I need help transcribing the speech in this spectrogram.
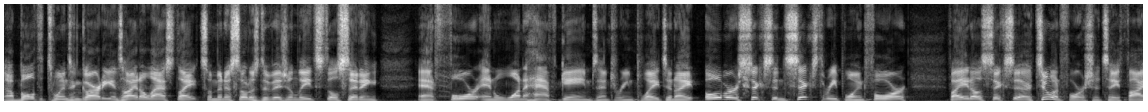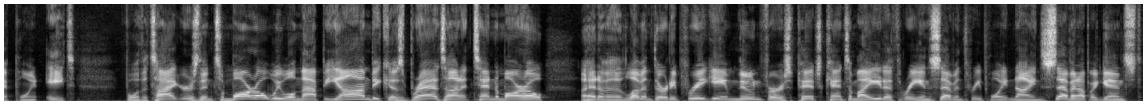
Uh, both the Twins and Guardians idle last night, so Minnesota's division lead still sitting at four and one half games entering play tonight. Ober six and six, three point four. Faedo six uh, two and four, should say five point eight for the Tigers. Then tomorrow we will not be on because Brad's on at ten tomorrow ahead of an 11:30 pregame noon first pitch. Kenta Maeda three and seven, 3.97 up against.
